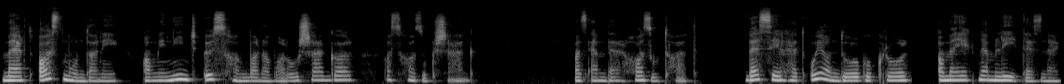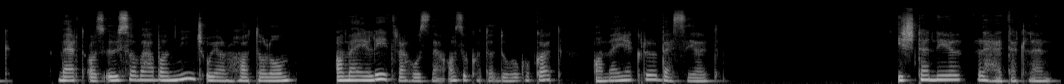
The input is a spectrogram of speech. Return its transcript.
Mert azt mondani, ami nincs összhangban a valósággal, az hazugság. Az ember hazudhat, beszélhet olyan dolgokról, amelyek nem léteznek, mert az ő szavában nincs olyan hatalom, amely létrehozná azokat a dolgokat, amelyekről beszélt. Istennél lehetetlen.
